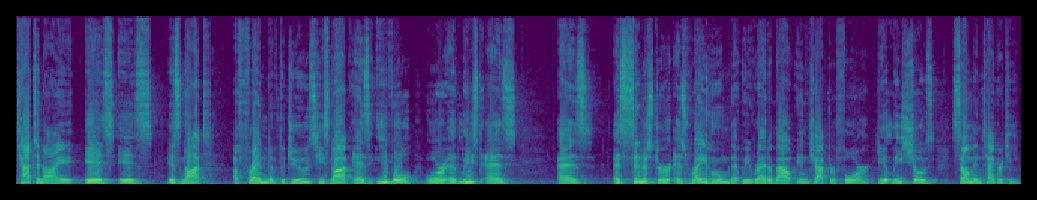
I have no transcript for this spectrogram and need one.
Tattenai is, is, is not a friend of the Jews. He's not as evil, or at least as, as, as sinister as Rahum that we read about in chapter 4. He at least shows some integrity.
